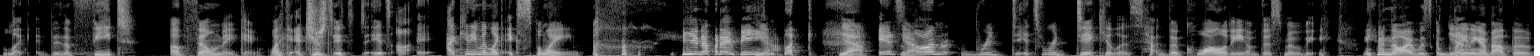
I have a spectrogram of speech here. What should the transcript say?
like the, feat of filmmaking. Like it just it's it's uh, I can't even like explain. you know what I mean? Yeah. Like yeah it's Yeah. un it's ridiculous how, the quality of this movie. Even though I was complaining about the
